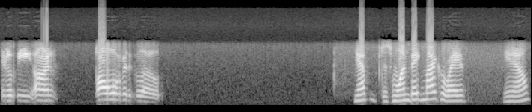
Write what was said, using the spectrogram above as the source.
it'll be on all over the globe. Yep. Just one big microwave. You know.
